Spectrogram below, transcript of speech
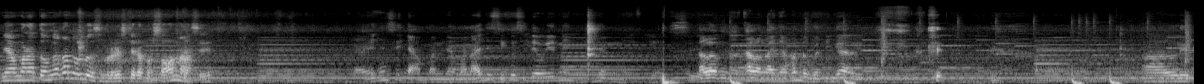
nyaman atau enggak kan lu sebenarnya secara personal sih. kayaknya sih nyaman nyaman aja sih gue sejauh ini. Kalau nggak kalau nggak nyaman udah gue tinggalin. Alit.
